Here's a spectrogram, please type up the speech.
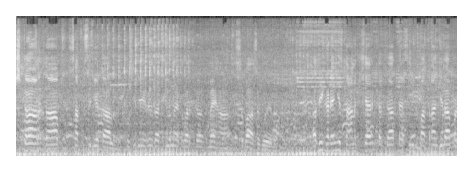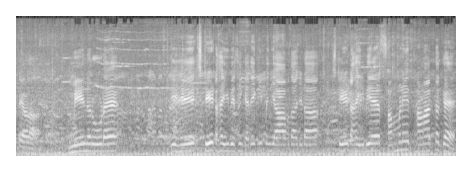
ਨਮਸਕਾਰ ਆਦਾਬ ਸਤਿ ਸ੍ਰੀ ਅਕਾਲ। ਤੁਸੀਂ ਦੇਖ ਰਹੇ ਹੋ ਦਾ ਟੀਓ ਨੈਟਵਰਕ ਮੈਂ ਹਾਂ ਸੁਭਾਸ਼ ਗੋਇਲ। ਅਸੀਂ ਖੜੇ ਹਾਂ ਜੀ ਸਥਾਨਕ ਸ਼ਹਿਰ ਕੱਗਾ ਤਹਿਸੀਲ ਪਾਤਰਾਂ, ਜ਼ਿਲ੍ਹਾ ਪਟਿਆਲਾ। ਮੇਨ ਰੋਡ ਹੈ ਇਹ ਸਟੇਟ ਹਾਈਵੇ ਅਸੀਂ ਕਹਦੇ ਕਿ ਪੰਜਾਬ ਦਾ ਜਿਹੜਾ ਸਟੇਟ ਹਾਈਵੇ ਹੈ, ਸਾਹਮਣੇ ਥਾਣਾ ਘੱਗਾ ਹੈ।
